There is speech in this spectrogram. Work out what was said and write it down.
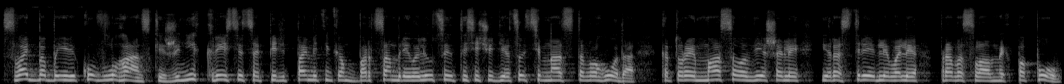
Свадьба боевиков в Луганске. Жених крестится перед памятником борцам революции 1917 года, которые массово вешали и расстреливали православных попов.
